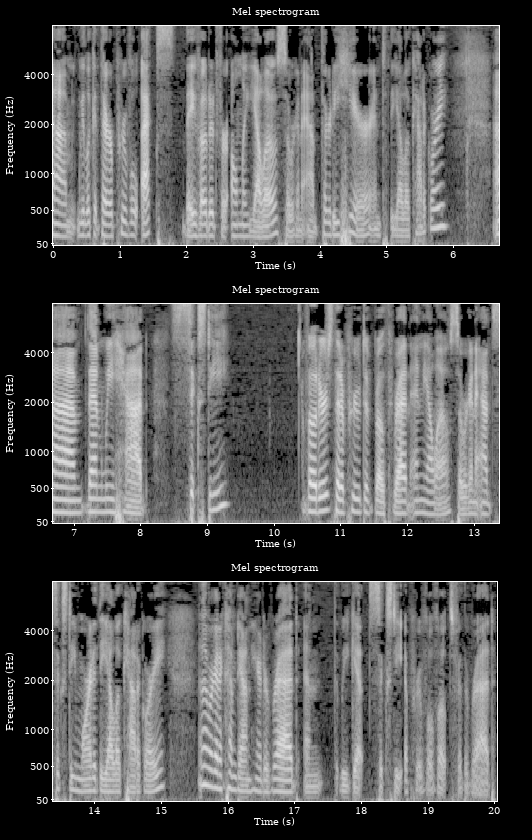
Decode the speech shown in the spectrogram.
Um, we look at their approval X. They voted for only yellow, so we're going to add 30 here into the yellow category. Um, then we had 60 voters that approved of both red and yellow, so we're going to add 60 more to the yellow category. And then we're going to come down here to red and we get 60 approval votes for the red.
